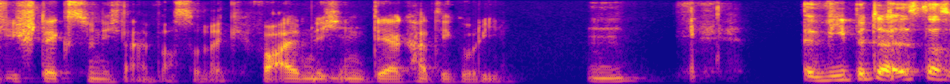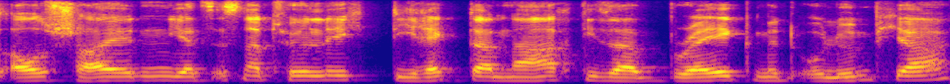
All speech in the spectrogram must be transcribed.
die steckst du nicht einfach so weg, vor allem nicht in der Kategorie. Mhm. Wie bitter ist das Ausscheiden? Jetzt ist natürlich direkt danach dieser Break mit Olympia.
